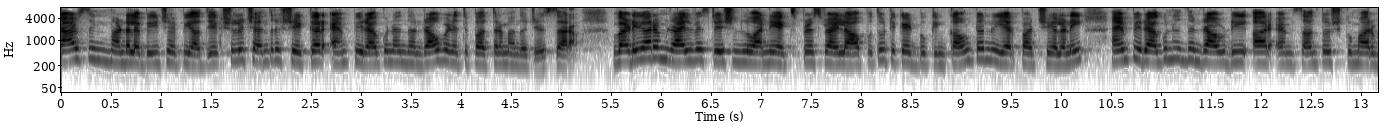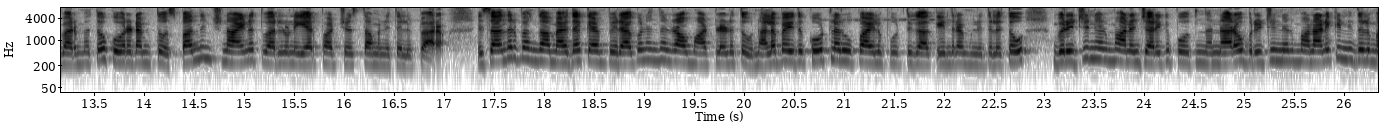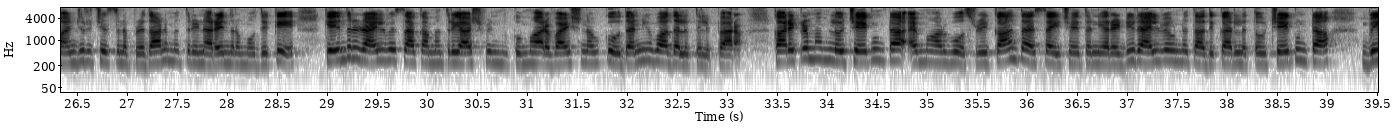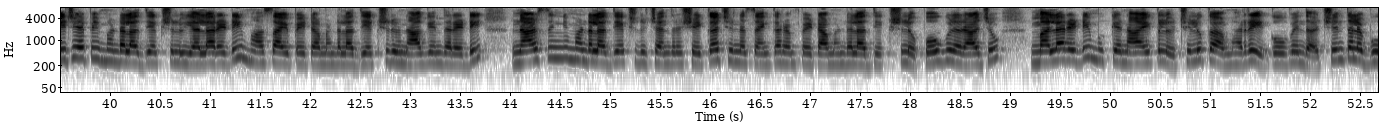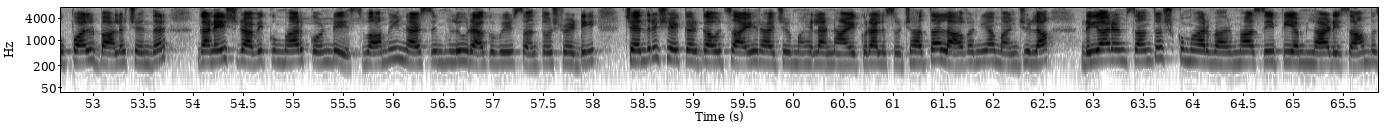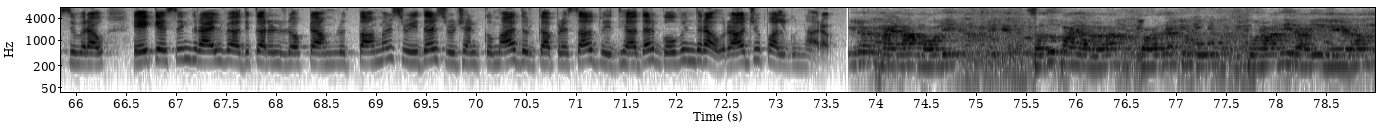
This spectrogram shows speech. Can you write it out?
నార్సింగ్ మండల బీజేపీ అధ్యక్షులు చంద్రశేఖర్ ఎంపీ రఘునందన్ రావు వినతి పత్రం అందజేశారు. వడిగారం రైల్వే స్టేషన్ స్టేషన్లు అన్ని ఎక్స్ప్రెస్ రైలు ఆపుతూ టికెట్ బుకింగ్ కౌంటర్ను ఏర్పాటు చేయాలని ఎంపీ రఘునందన్ రావు డిఆర్ఎం సంతోష్ కుమార్ వర్మతో కోరడంతో స్పందించిన ఆయన త్వరలోనే ఏర్పాటు చేస్తామని తెలిపారు. ఈ సందర్భంగా మెదక్ ఎంపీ రఘునందన్ రావు మాట్లాడుతూ నలభై ఐదు కోట్ల రూపాయలు పూర్తిగా కేంద్రం నిధులతో బ్రిడ్జి నిర్మాణం జరిగిపోతుందన్నారు. బ్రిడ్జి నిర్మాణానికి నిధులు మంజూరు చేసిన ప్రధానమంత్రి నరేంద్ర మోదీకి కేంద్ర రైల్వే శాఖ మంత్రి అశ్విన్ కుమార్ వైష్ణవ్కు ధన్యవాదాలు తెలిపారు. కార్యక్రమంలో Chegunta MRO Srikanth SI Chaitanya Reddy railway ఉన్నతాధికారులతో చేగుంట బీజేపీ మండల అధ్యక్షులు ఎల్లారెడ్డి మాసాయిపేట మండల అధ్యక్షుడు నాగేందర్ రెడ్డి నార్సింగి మండల అధ్యక్షుడు చంద్రశేఖర్ చిన్న శంకరంపేట మండల అధ్యక్షులు పోగుల రాజు మల్లారెడ్డి ముఖ్య నాయకులు చిలుక మర్రి గోవింద చింతల భూపాల్ బాలచందర్ గణేష్ రవికుమార్ కొండి స్వామి నరసింహులు రఘువీర్ సంతోష్ రెడ్డి చంద్రశేఖర్ గౌడ్ సాయిరాజు మహిళా నాయకురాలు Sujatha Lavanya Manjula DRM Santosh Kumar Varma CPM Ladi Sambasivarao AK Singh railway అధికారులు డాక్టర్ అమృత్ పామర్ శ్రీధర్ సృజన్ కుమార్ దుర్గా ప్రసాద్ విద్యాధర్ గోవిందరావు రాజు పాల్గొన్నారు కీలకమైన మౌలిక సదుపాయాల ప్రాజెక్టుకు పునాది రాయి వేయడం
